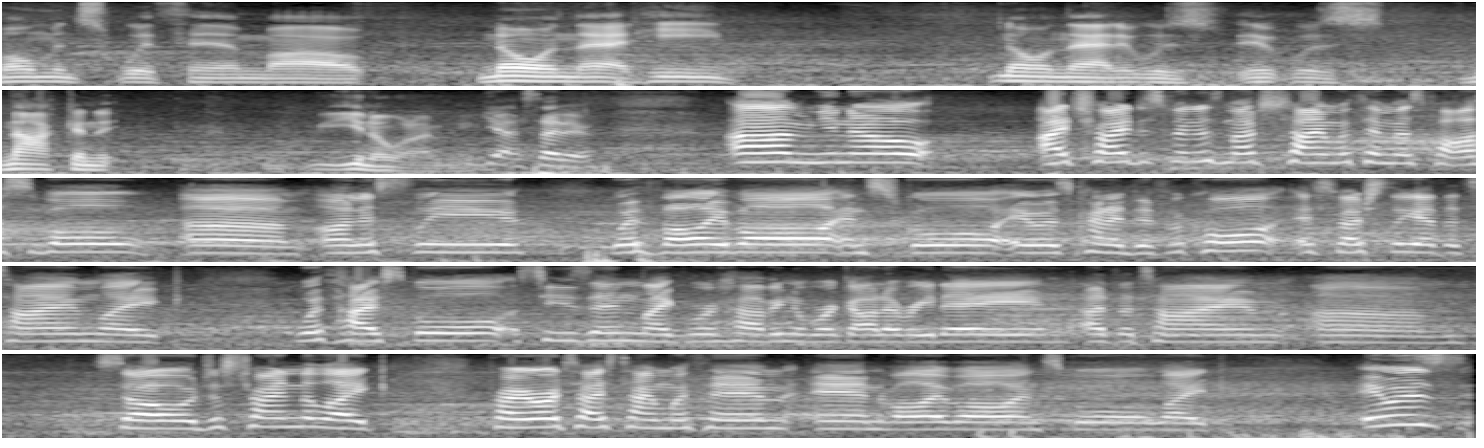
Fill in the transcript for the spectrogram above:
moments with him, uh, knowing that he, knowing that it was it was not going to, you know what I mean? Yes, I do. Um, you know, I tried to spend as much time with him as possible. Um, honestly, with volleyball and school, it was kind of difficult, especially at the time, like with high school season, like we're having to work out every day at the time. Um, so just trying to like prioritize time with him and volleyball and school, like it was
